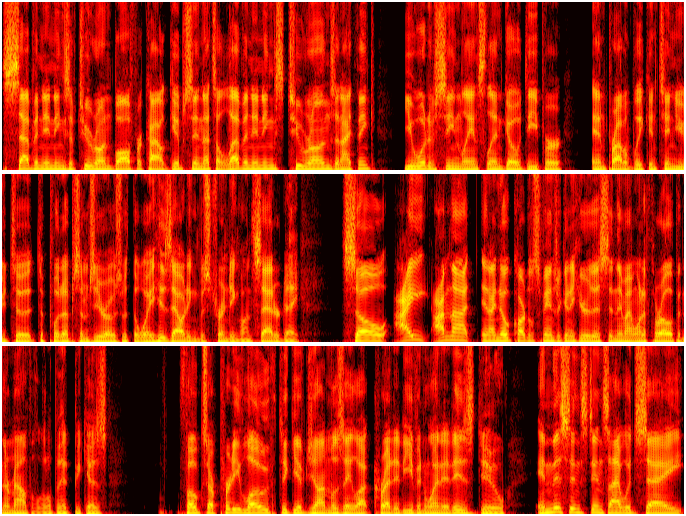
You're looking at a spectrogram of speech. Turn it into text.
seven innings of two run ball for Kyle Gibson. That's 11 innings, two runs. And I think you would have seen Lance Lynn go deeper and probably continue to to put up some zeros with the way his outing was trending on Saturday. So I I'm not, and I know Cardinals fans are going to hear this and they might want to throw up in their mouth a little bit because folks are pretty loath to give John Mozeliak credit even when it is due. In this instance, I would say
